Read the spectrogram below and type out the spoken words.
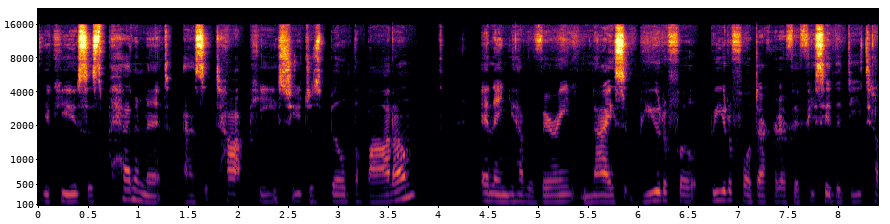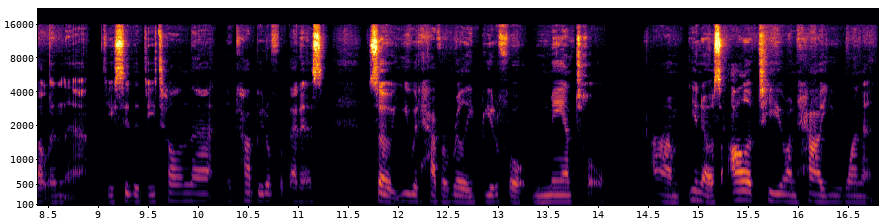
you can use this pediment as a top piece. You just build the bottom and then you have a very nice, beautiful, beautiful decorative. If you see the detail in that, do you see the detail in that? Look how beautiful that is. So you would have a really beautiful mantle. Um, you know, it's all up to you on how you want to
